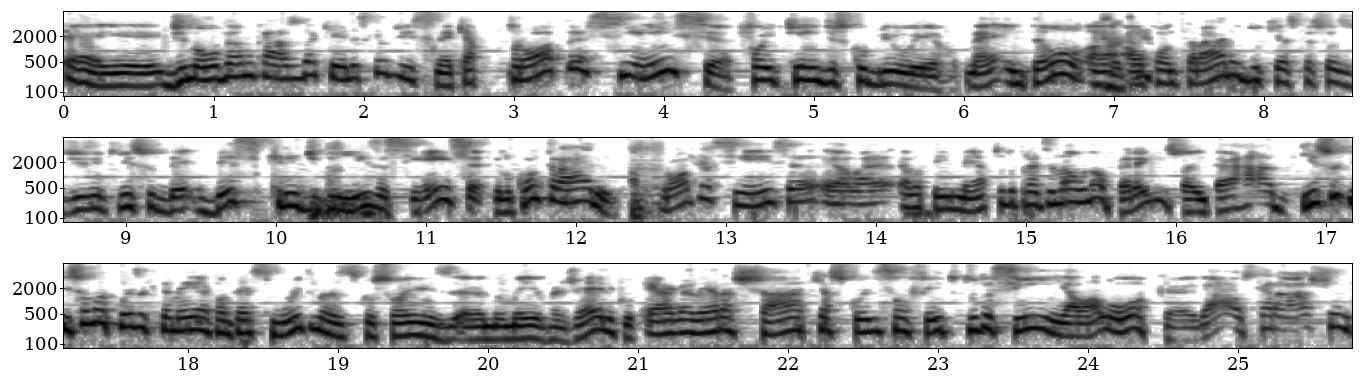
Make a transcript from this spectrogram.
É, e de novo é um caso daqueles que eu disse, né? Que a própria ciência foi quem descobriu o erro, né? Então, a, ao contrário do que as pessoas dizem que isso de descredibiliza a ciência, pelo contrário, a própria ciência ela, ela tem método para dizer não, não, peraí, isso aí tá errado. Isso, isso é uma coisa que também acontece muito nas discussões uh, no meio evangélico, é a galera achar que as coisas são feitas tudo assim, a lá louca. Ah, os caras acham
